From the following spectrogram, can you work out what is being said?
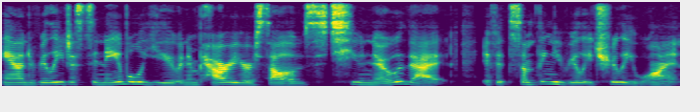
and really just enable you and empower yourselves to know that if it's something you really truly want,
